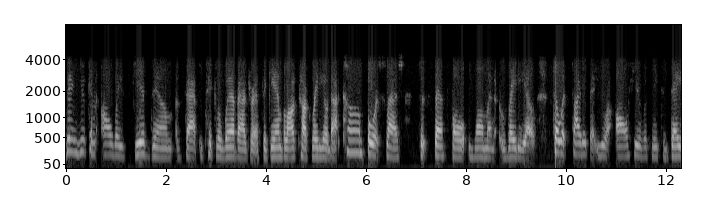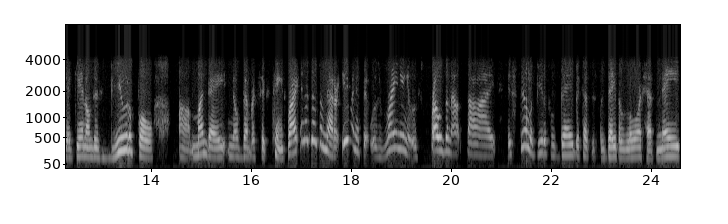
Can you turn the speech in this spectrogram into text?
then you can always give them that particular web address. Again, blogtalkradio.com forward slash Successful Woman Radio. So excited that you are all here with me today again on this beautiful uh, Monday, November 16th, right? And it doesn't matter. Even if it was raining, it was frozen outside, it's still a beautiful day because it's the day the Lord has made.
